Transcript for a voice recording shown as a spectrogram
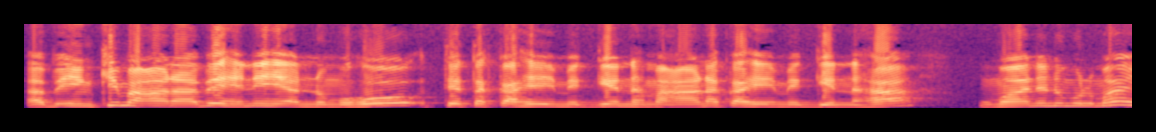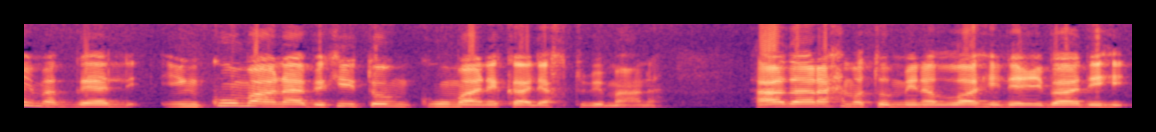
ab inki macaanaabehenihianomoho tetakaheimegena macaana kaheimeggenaha umaanenumulmai magga yali inkumanaabeki to inkumane kaalyaktu bimacna hada raxmatu min allahi licibaadihi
